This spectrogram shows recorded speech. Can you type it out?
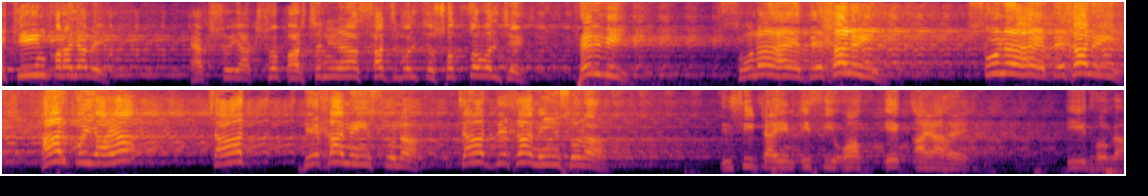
একিন করা যাবে একশো একশো পার্সেন্ট এরা সচ বলছে সত্য বলছে ফির भी सुना है देखा नहीं सुना है देखा नहीं हर कोई आया चांद देखा नहीं सुना चांद देखा नहीं सुना इसी टाइम इसी वक्त एक आया है ईद होगा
